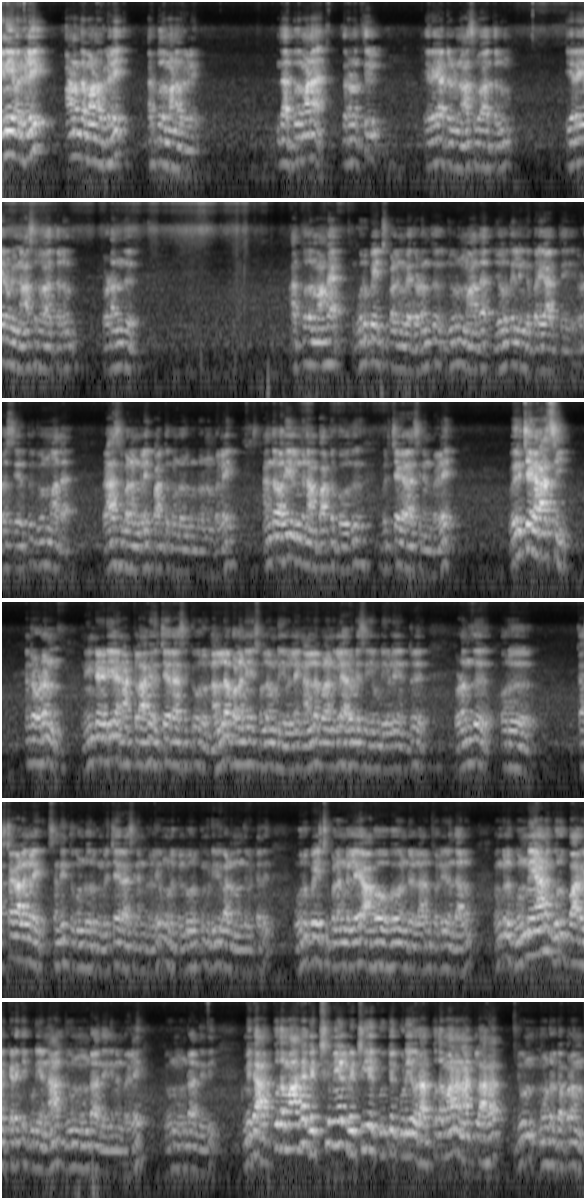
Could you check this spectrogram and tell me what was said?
இனியவர்களே ஆனந்தமானவர்களே அற்புதமானவர்களே. இந்த அற்புதமான தருணத்தில் இரையாற்றலின் ஆசீர்வாதத்திலும் இறையருளின் ஆசீர்வாதத்திலும் தொடர்ந்து அற்புதமாக குரு பயிற்சி பலன்களை தொடர்ந்து ஜூன் மாத ஜோதிர்லிங்க பரிகாரத்தையோடு சேர்த்து ஜூன் மாத ராசி பலன்களை பார்த்து கொண்டிருக்கின்ற நண்பர்களே. அந்த வகையில் இன்று நாம் பார்க்க போவது விருச்சக ராசி நண்பர்களே. விருச்சக ராசி என்றவுடன் நீண்ட நெடிய நாட்களாக விச்சயராசிக்கு ஒரு நல்ல பலனை சொல்ல முடியவில்லை. நல்ல பலன்களை அறுவடை செய்ய முடியவில்லை என்று தொடர்ந்து ஒரு கஷ்டகாலங்களை சந்தித்து கொண்டு இருக்கும் விச்சயராசி நண்பர்களே உங்களுக்கு எல்லோருக்கும் விடிவு காலம் வந்துவிட்டது. ஒரு பயிற்சி பலன்களே அகோ ஓகோ என்று எல்லாரும் சொல்லியிருந்தாலும் உங்களுக்கு உண்மையான குரு பார்வை கிடைக்கக்கூடிய நாள் ஜூன் மூன்றாம் தேதி நண்பர்களே. ஜூன் மூன்றாம் தேதி. மிக அற்புதமாக வெற்றி மேல் வெற்றியை குவிக்கக்கூடிய ஒரு அற்புதமான நாட்களாக ஜூன் மூன்றுக்கு அப்புறம்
